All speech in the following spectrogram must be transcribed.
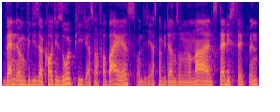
wenn irgendwie dieser Cortisol-Peak erstmal vorbei ist und ich erstmal wieder in so einem normalen Steady State bin.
